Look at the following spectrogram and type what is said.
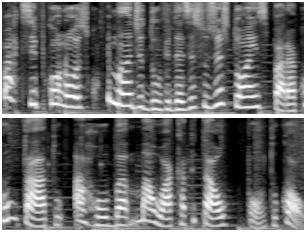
Participe conosco e mande dúvidas e sugestões para contato@mauacapital.com.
